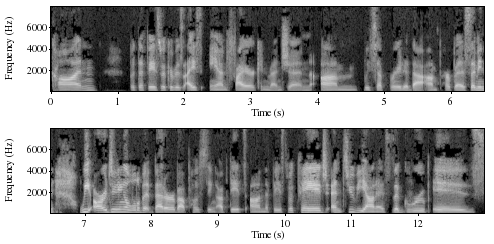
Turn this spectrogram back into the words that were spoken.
con, but the Facebook group is ice and fire convention. Um, we separated that on purpose. I mean, we are doing a little bit better about posting updates on the Facebook page, and to be honest, the group is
